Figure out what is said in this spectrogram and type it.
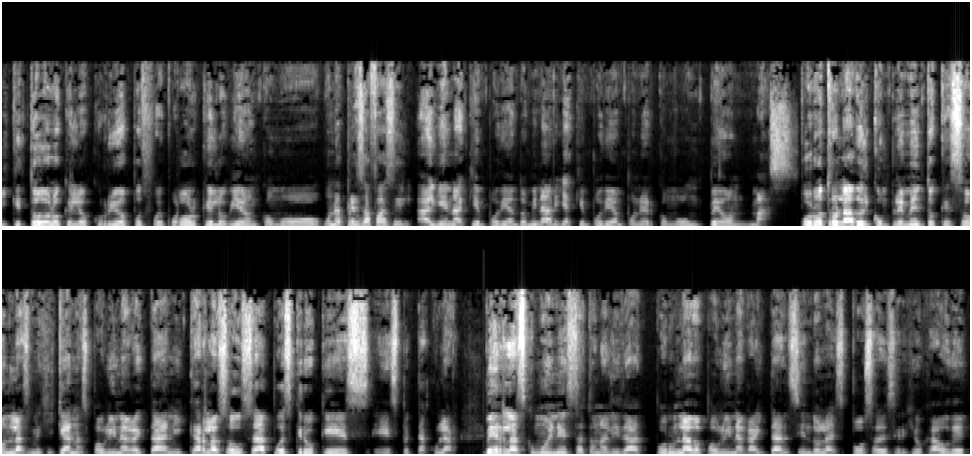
y que todo lo que le ocurrió pues fue porque lo vieron como una presa fácil, alguien a quien podían dominar y a quien podían poner como un peón más. Por otro lado, el complemento que son las mexicanas Paulina Gaitán y Carla Souza, pues creo que es espectacular. Verlas como en esta tonalidad, por un lado Paulina Gaitán siendo la esposa de Sergio Jaude,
